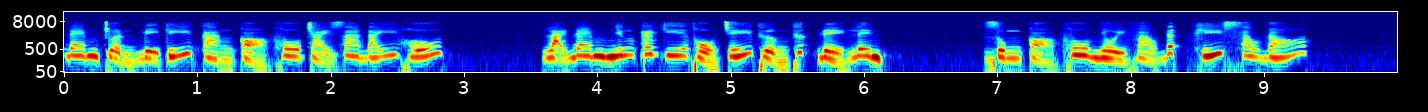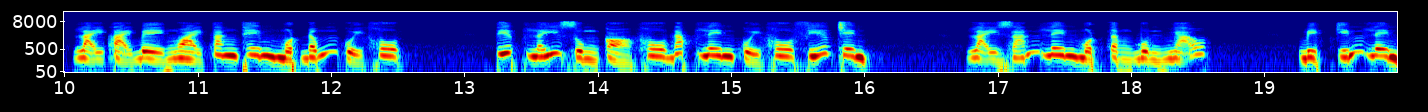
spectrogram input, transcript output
Đem chuẩn bị kỹ càng cỏ khô trải ra đáy hố. Lại đem những cái kia thổ chế thưởng thức để lên. Dùng cỏ khô nhồi vào đất khí sau đó. Lại tại bề ngoài tăng thêm một đống củi khô. Tiếp lấy dùng cỏ khô đắp lên củi khô phía trên. Lại dán lên một tầng bùn nhão. Bịt kín lên.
